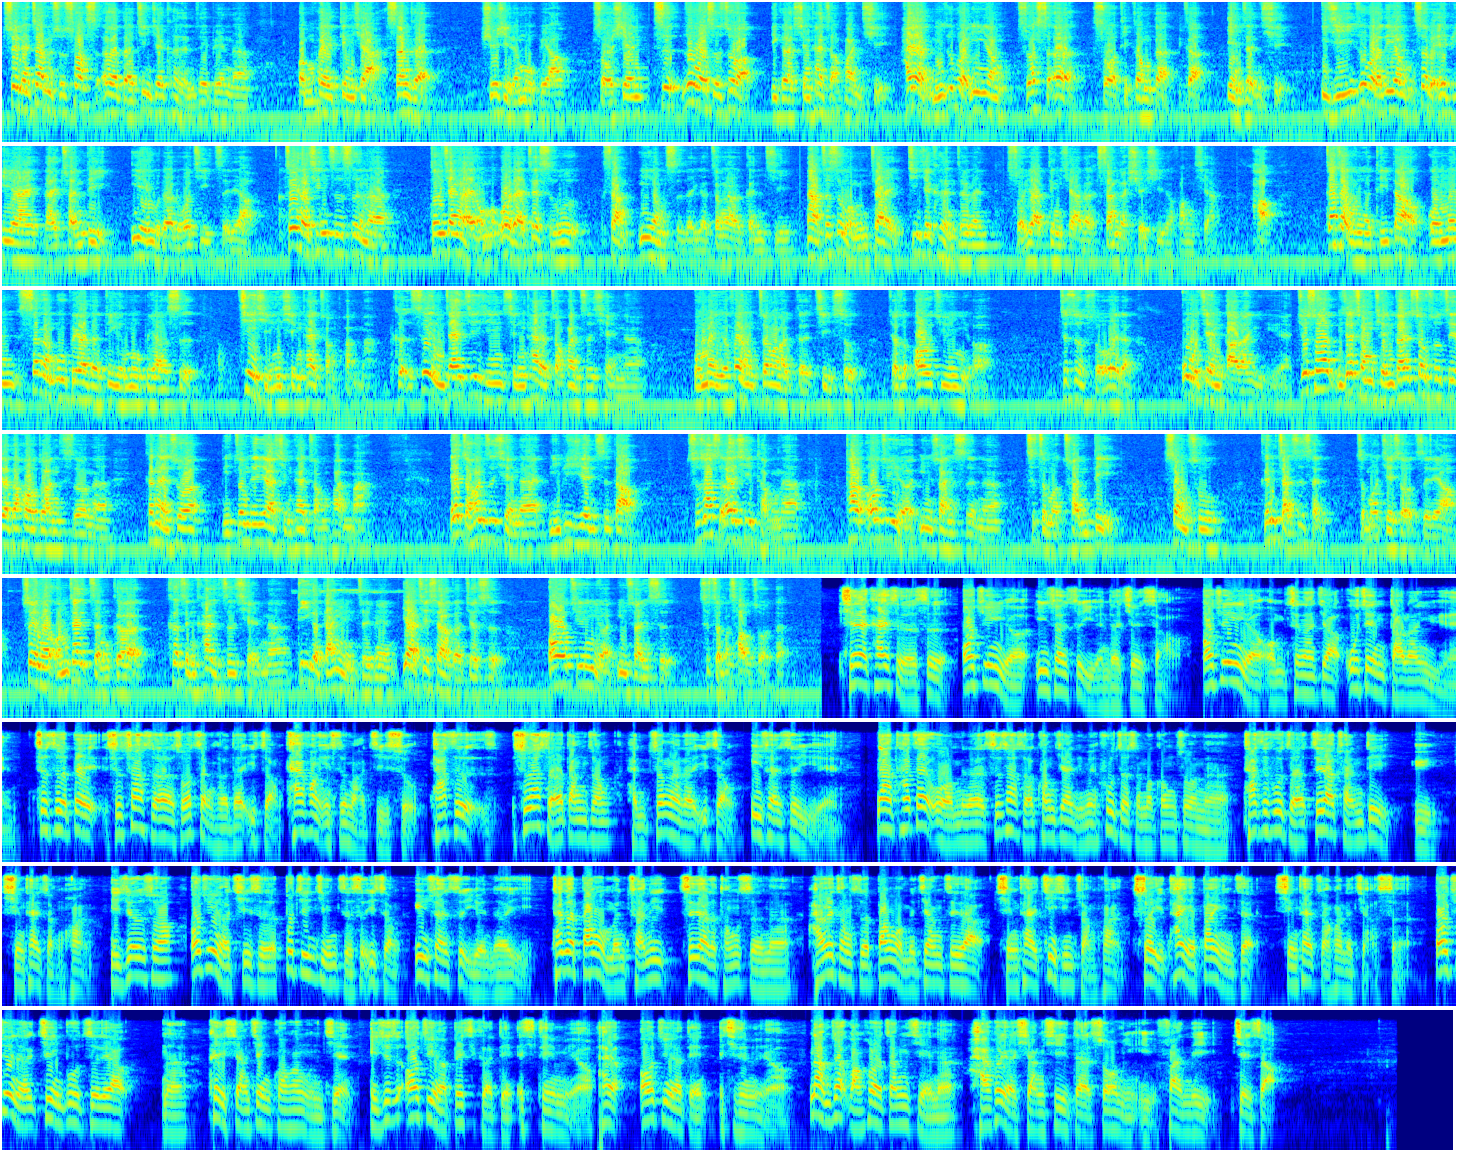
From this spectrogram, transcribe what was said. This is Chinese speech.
所以呢，在我们十创十二的进阶课程这边呢，我们会定下三个学习的目标。首先是如何是做一个形态转换器，还有你如何应用十十二所提供的一个验证器，以及如何利用设备 API 来传递业务的逻辑资料。这核心知识呢，都将来我们未来在实务上应用时的一个重要的根基。那这是我们在进阶课程这边所要定下的三个学习的方向。好，刚才我们有提到，我们三个目标的第一个目标是进行形态转换嘛。可是你在进行形态的转换之前呢，我们有非常重要的技术叫做 OGN，就是所谓的物件导览语言。就是说你在从前端送出资料到后端的时候呢。刚才说你中间要形态转换嘛，要转换之前呢，你必须先知道十三十二系统呢，它的 OGL 运算式呢是怎么传递、送出跟展示层怎么接收资料。所以呢，我们在整个课程开始之前呢，第一个单元这边要介绍的就是 OGL 运算式是怎么操作的。现在开始的是 OGL 运算式语言的介绍。O g n 我们称它叫物件导览语言，这是被十创十二所整合的一种开放隐私码技术，它是十创十二当中很重要的一种运算式语言。那它在我们的十差十二框架里面负责什么工作呢？它是负责资料传递与形态转换。也就是说 o g n 其实不仅仅只是一种运算式语言而已。它在帮我们传递资料的同时呢，还会同时帮我们将资料形态进行转换，所以它也扮演着形态转换的角色。OGL 进一步资料呢，可以详见官方文件，也就是 OGL Basic 点 HTML，还有 OGL 点 HTML。那我们在往后的章节呢，还会有详细的说明与范例介绍。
